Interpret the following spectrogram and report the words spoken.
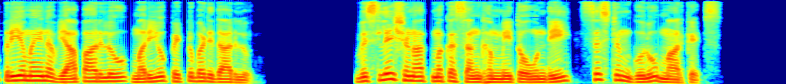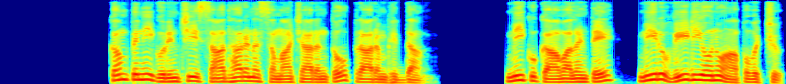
ప్రియమైన వ్యాపారులు మరియు పెట్టుబడిదారులు. విశ్లేషణాత్మక సంఘం మీతో ఉంది సిస్టమ్ గురు మార్కెట్స్. కంపెనీ గురించి సాధారణ సమాచారంతో ప్రారంభిద్దాం. మీకు కావాలంటే మీరు వీడియోను ఆపవచ్చు.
